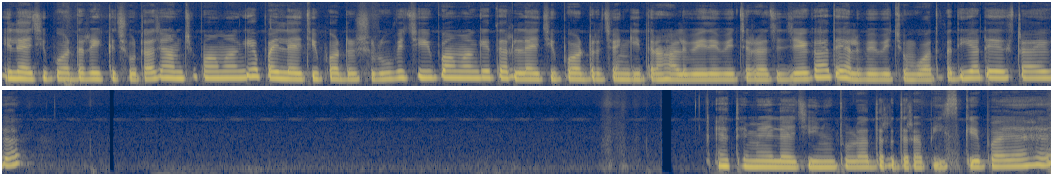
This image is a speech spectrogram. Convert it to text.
ਇਲਾਇਚੀ ਪਾਊਡਰ ਇੱਕ ਛੋਟਾ ਚਮਚ ਪਾਵਾਂਗੇ। ਆਪਾਂ ਇਲਾਇਚੀ ਪਾਊਡਰ ਸ਼ੁਰੂ ਵਿੱਚ ਹੀ ਪਾਵਾਂਗੇ। ਤਾਂ ਇਲਾਇਚੀ ਪਾਊਡਰ ਚੰਗੀ ਤਰ੍ਹਾਂ ਹਲਵੇ ਦੇ ਵਿੱਚ ਰਚ ਜਾਏਗਾ ਤੇ ਹਲਵੇ ਵਿੱਚੋਂ ਬਹੁਤ ਵਧੀਆ ਟੇਸਟ ਆਏਗਾ। ਇੱਥੇ ਮੈਂ ਇਲਾਇਚੀ ਨੂੰ ਥੋੜਾ ਦਰਦਰਾ ਪੀਸ ਕੇ ਪਾਇਆ ਹੈ।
